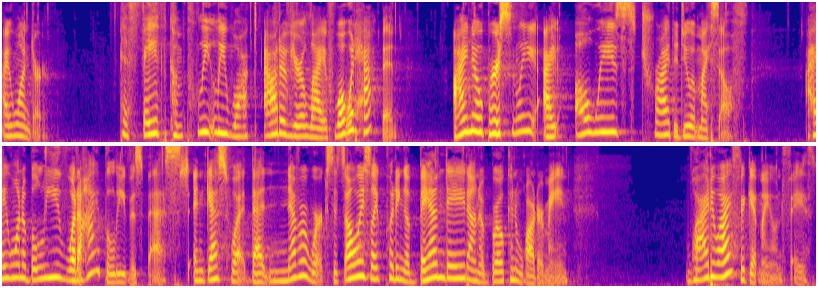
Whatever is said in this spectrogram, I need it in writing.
I wonder if faith completely walked out of your life, what would happen? I know personally, I always try to do it myself. I want to believe what I believe is best. And guess what? That never works. It's always like putting a band aid on a broken water main. Why do I forget my own faith?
